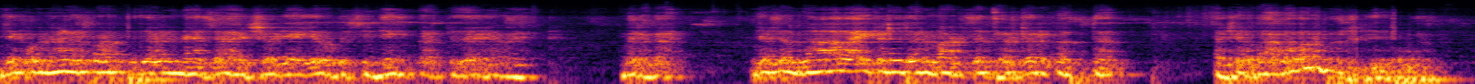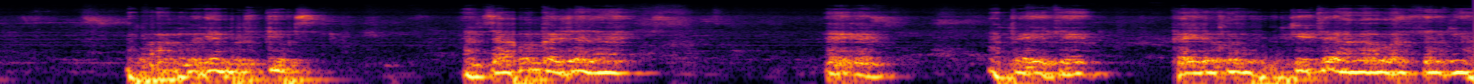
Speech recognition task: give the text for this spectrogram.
जे कोणालाच प्राप्त झालं नाही ऐश्वर्य योग सिद्धी प्राप्त झाल्यामुळे बरं का जसं नाव ऐकलं तर माणसं थरथर करतात अशा भागावर बसले भागमध्ये मृत्यूच आमचा आपण कशाला आहे काय आपल्या इथे काही लोक तिथे आगाव असतात ना.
